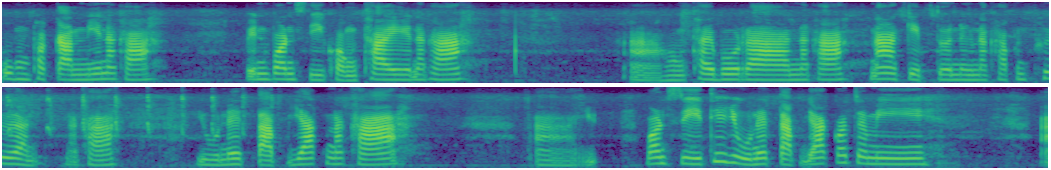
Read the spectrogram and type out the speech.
กุมภกันนี้นะคะ เป็นบอลสีของไทยนะคะอของไทยโบราณนะคะน่าเก็บตัวหนึ่งนะคะเพื่อนๆนะคะ อยู่ในตับยักษ์นะคะอบอลสีที่อยู่ในตับยักษ์ก็จะมีอ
